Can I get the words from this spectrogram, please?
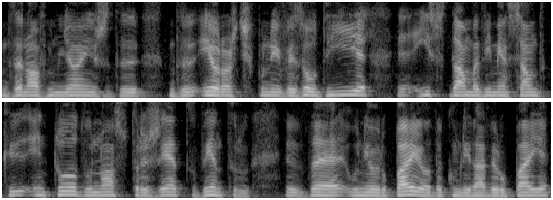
19 eh, milhões de, de euros disponíveis ao dia. Eh, isso dá uma dimensão de que em todo o nosso trajeto dentro da União Europeia ou da Comunidade Europeia,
